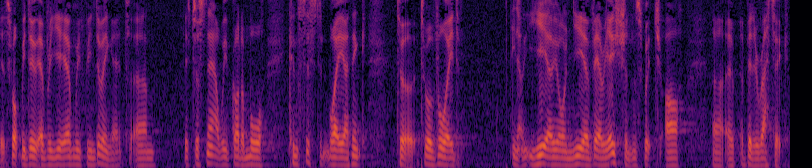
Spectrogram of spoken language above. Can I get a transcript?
it's what we do every year, and we've been doing it. Um, it's just now we've got a more consistent way, I think, to, to avoid you know, year-on-year variations which are uh, a, a, bit erratic.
